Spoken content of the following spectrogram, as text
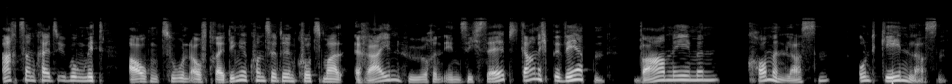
Achtsamkeitsübung mit Augen zu und auf drei Dinge konzentrieren, kurz mal reinhören in sich selbst, gar nicht bewerten, wahrnehmen, kommen lassen und gehen lassen.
